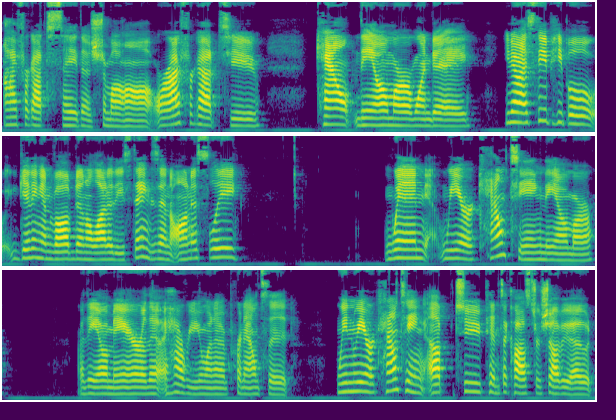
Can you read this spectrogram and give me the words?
I forgot to say the Shema or I forgot to count the Omer one day. You know, I see people getting involved in a lot of these things, and honestly, when we are counting the Omer or the Omer, or the, however you want to pronounce it, when we are counting up to Pentecost or Shavuot,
